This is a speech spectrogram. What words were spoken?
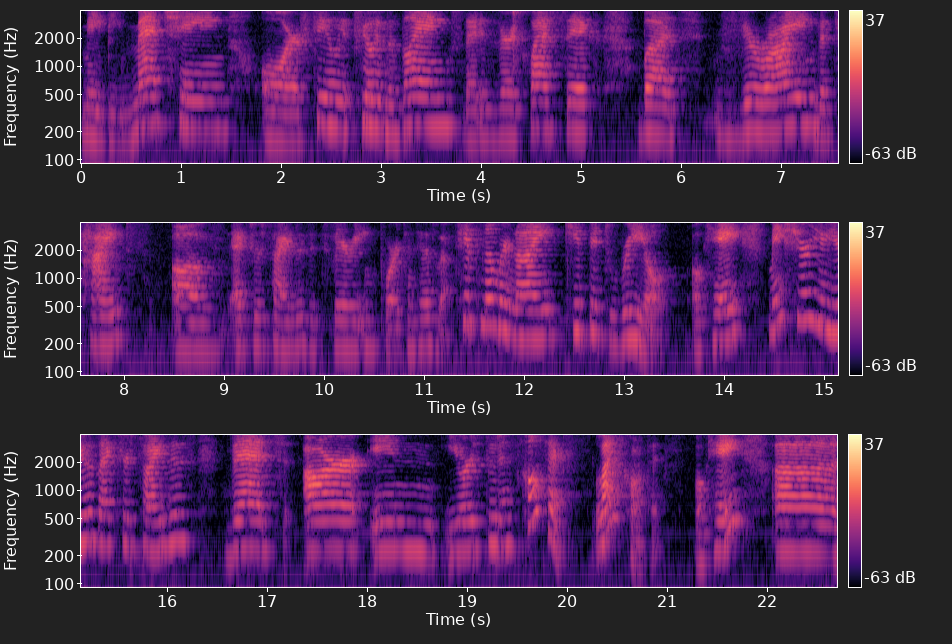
Maybe matching or fill, fill in the blanks, that is very classic, but varying the types of exercises it's very important as well tip number nine keep it real okay make sure you use exercises that are in your students context life context okay? Uh,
